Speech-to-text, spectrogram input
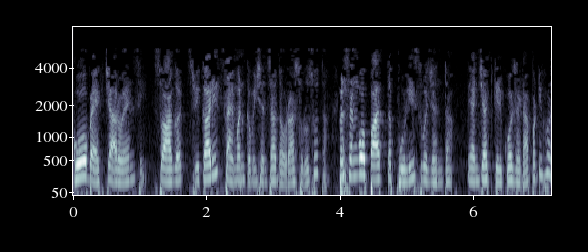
गो बॅकच्या आरोळ्यांचे स्वागत स्वीकारित सायमन कमिशनचा दौरा सुरूच होता. प्रसंगोपात पोलीस व जनता यांच्यात किरकोळ झटापटी होत.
